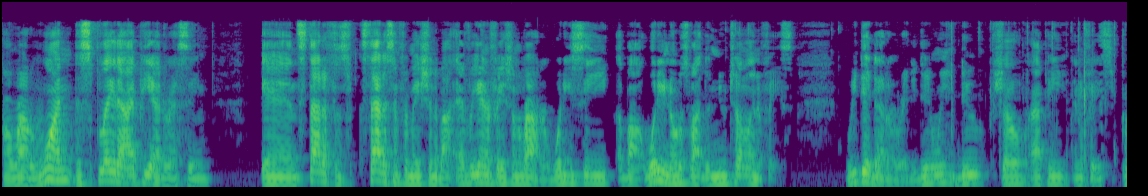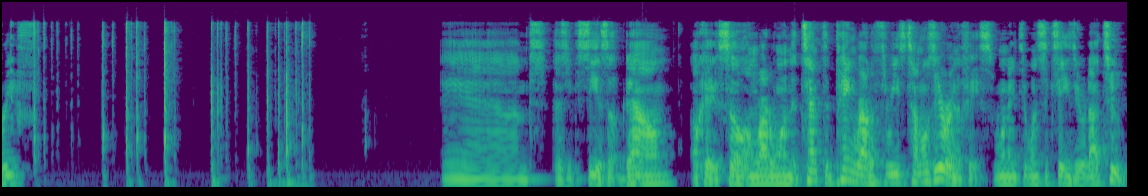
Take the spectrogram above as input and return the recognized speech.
On router 1, display the IP addressing and status, status information about every interface on the router. What do you see about, what do you notice about the new tunnel interface? We did that already, didn't we? Do show IP interface brief. And as you can see, it's up down. Okay, so on router 1, attempt to ping router 3's tunnel 0 interface, 192.168.0.2.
